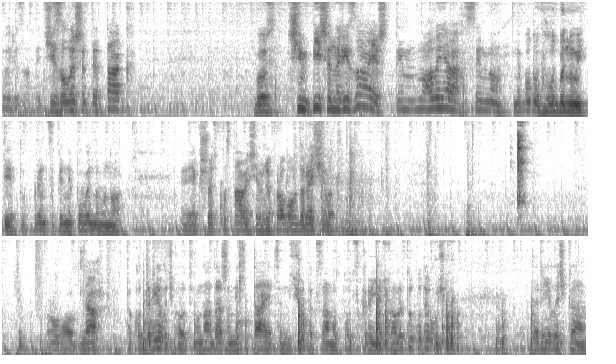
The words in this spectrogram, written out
вирізати. Чи залишити так. Бо чим більше нарізаєш, тим. Ну, але я сильно не буду в глибину йти. То в принципі не повинно воно. е, Як щось поставиш, я вже пробував, до речі, от. Пробував для таку тарілочку, от вона навіть не хитається, нічого так само тут з але тут буде ручка. Тарілочка,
